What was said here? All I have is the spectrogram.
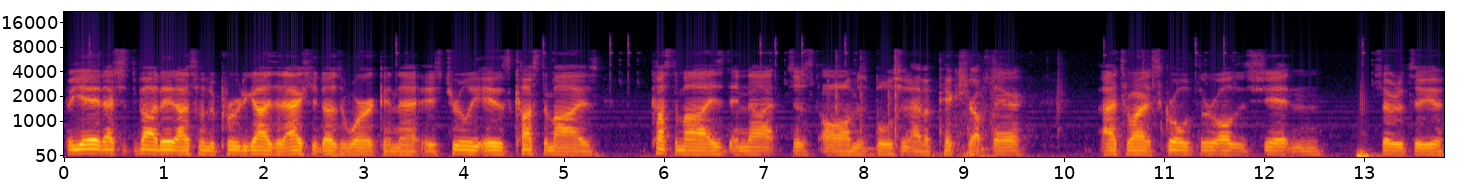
but yeah that's just about it. I just wanted to prove to you guys that it actually does work and that it truly is customized customized and not just oh I'm just bullshit I have a picture up there. That's why I scrolled through all this shit and showed it to you.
